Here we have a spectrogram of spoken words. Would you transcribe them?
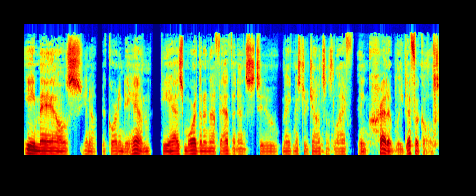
emails, you know, according to him, he has more than enough evidence to make Mr. Johnson's life incredibly difficult.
